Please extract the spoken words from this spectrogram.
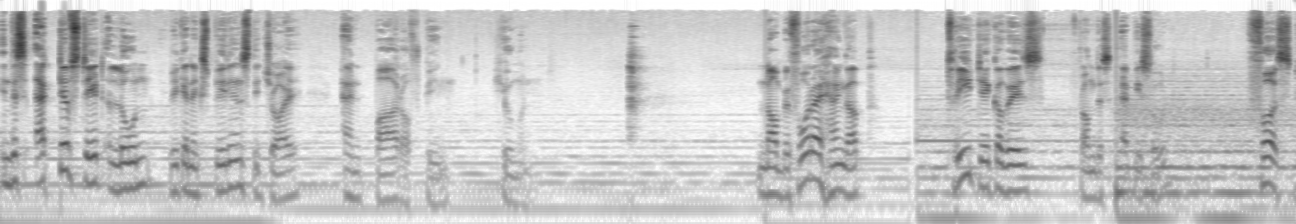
In this active state alone, we can experience the joy and power of being human. Now, before I hang up, three takeaways from this episode. First,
